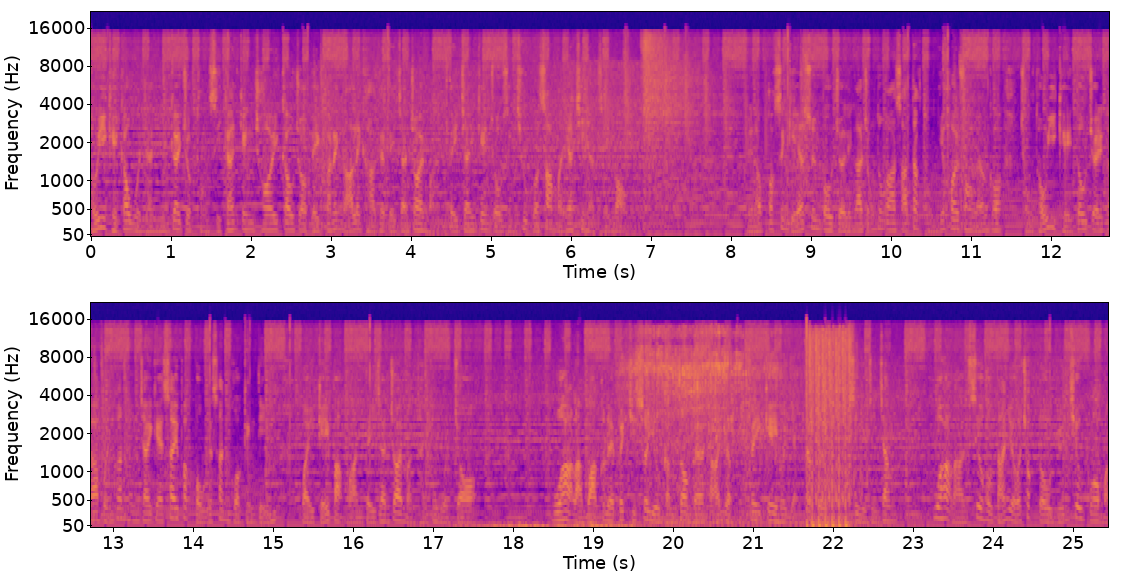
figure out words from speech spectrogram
土耳其救援人員繼續同時間競賽，救助被困喺瓦力下嘅地震災民。地震已經造成超過三萬一千人死亡。联合國星期一宣布，叙利亞總統阿薩德同意開放兩個從土耳其到叙利亞叛軍控制嘅西北部嘅新國景點，為幾百萬地震災民提供援助。烏克蘭話佢哋迫切需要更多嘅彈藥同飛機去赢得對俄羅斯嘅戰爭。烏克蘭消耗彈藥嘅速度遠超過盟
